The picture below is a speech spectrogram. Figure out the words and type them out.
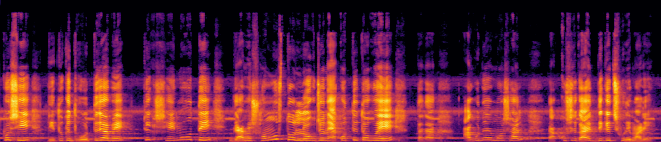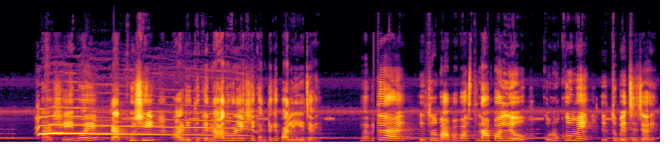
খুশি ঋতুকে ধরতে যাবে ঠিক সেই মুহূর্তেই গ্রামের সমস্ত লোকজন একত্রিত হয়ে তারা আগুনের মশাল রাক্ষসীর গায়ের দিকে ছুঁড়ে মারে। আর সেই ভয়ে রাক্ষসী আর ঋতুকে না ধরে সেখান থেকে পালিয়ে যায়। এভাবে ঋতুর বাবা বাঁচতে না পারলেও কোনো ক্রমে ঋতু বেঁচে যায়।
